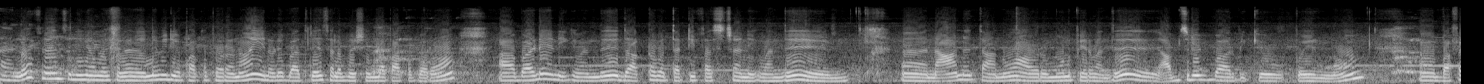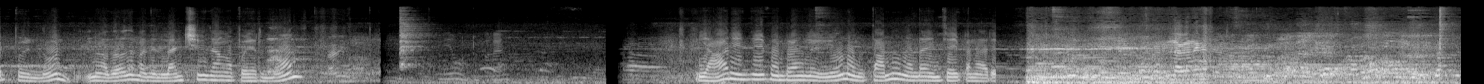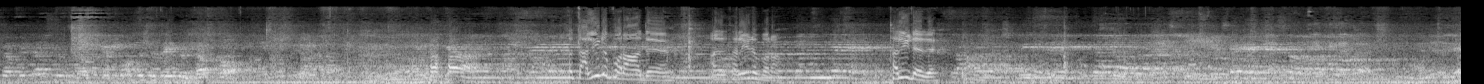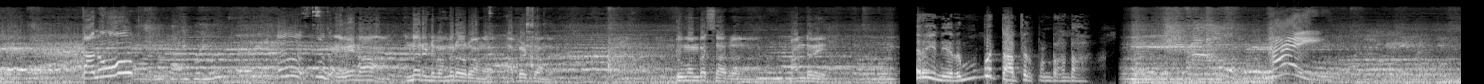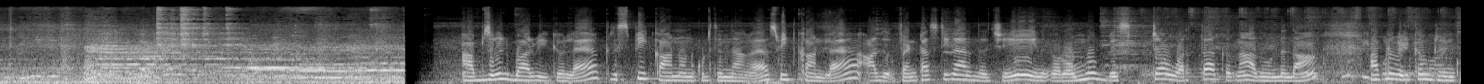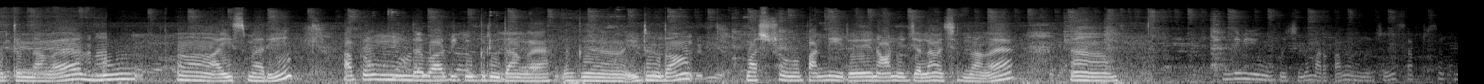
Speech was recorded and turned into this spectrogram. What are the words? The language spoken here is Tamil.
ஹலோ ஃப்ரெண்ட்ஸ் இன்றைக்கி நம்ம சேனல் என்ன வீடியோ பார்க்க போகிறோன்னா என்னுடைய பர்த்டே செலிப்ரேஷன் தான் பார்க்க போகிறோம் பர்த்டே அன்றைக்கி வந்து இது அக்டோபர் தேர்ட்டி ஃபஸ்ட் அன்றைக்கி வந்து நானும் தானும் அவர் மூணு பேர் வந்து அப்சர்வ் பார்பிக்யூ போயிருந்தோம். பஃபட் போயிருந்தோம். அதாவது அது லஞ்சுக்கு தாங்க போயிருந்தோம். யார் என்ஜாய் பண்ணுறாங்களோ இல்லையோ நம்ம தனு நல்லா என்ஜாய் பண்ணார். தள்ளிட போகிறான் அதை. அதை தள்ளிட போகிறான் தள்ளிடு அதை. தனு? வேணும் இன்னும் ரெண்டு மெம்பர் வருவாங்க. அப்புறம் வாங்க two members are on the way என்னை ரொம்ப டார்ச்சர் பண்றான்டா. ஹாய் அப்சல்யூட் பார்பிக்யூவில் கிறிஸ்பி கார்ன் ஒன்று கொடுத்துருந்தாங்க ஸ்வீட் கார்னில் அது ஃபென்டாஸ்டிக்காக இருந்துச்சு. எனக்கு ரொம்ப பெஸ்ட்டாக ஒர்த்தாக இருக்கிறதுனா அது ஒன்று தான் அப்புறம் வெல்கம் ட்ரிங்க் கொடுத்துருந்தாங்க. ப்ளூ ஐஸ் மாதிரி. அப்புறம் இந்த பார்பிக்யூ கிரில் தாங்க. இது தான் மஷ்ரூம் பன்னீர் நான்வெஜ் எல்லாம் வச்சுருந்தாங்க. இந்த வீடியோ உங்களுக்கு பிடிச்சிருந்தா மறக்காமல் முடிச்சு சப்ஸ்கிரைப்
